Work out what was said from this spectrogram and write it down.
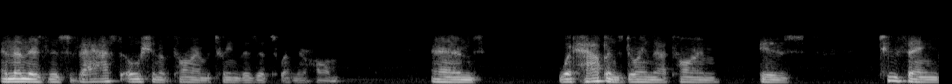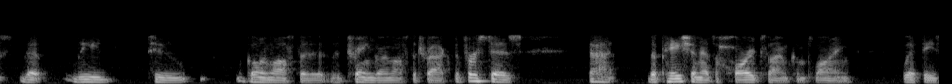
And then there's this vast ocean of time between visits when they're home. And what happens during that time is two things that lead to going off the, the train going off the track. The first is that the patient has a hard time complying with these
